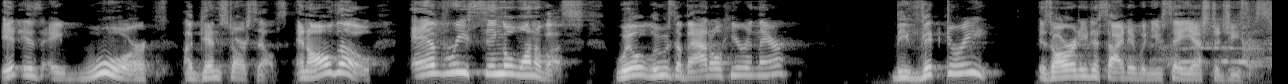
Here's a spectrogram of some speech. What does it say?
It is a war against ourselves. And although every single one of us will lose a battle here and there, the victory is already decided when you say yes to Jesus.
